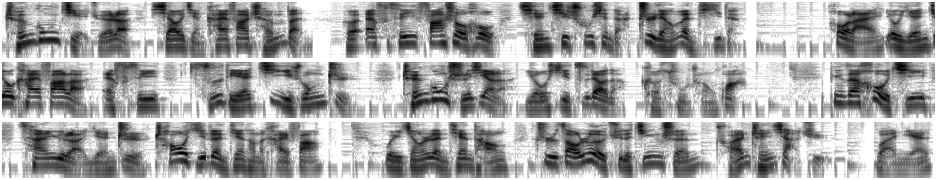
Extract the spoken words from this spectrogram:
成功解决了削减开发成本和 FC 发售后前期出现的质量问题等。后来又研究开发了 FC 磁碟记忆装置。成功实现了游戏资料的可储存化，并在后期参与了研制超级任天堂的开发，为将任天堂制造乐趣的精神传承下去。晚年，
